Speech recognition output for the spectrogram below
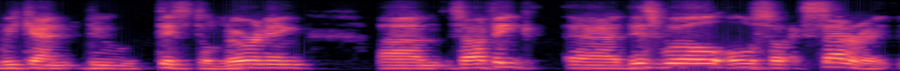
We can do digital learning. Um, so I think uh, this will also accelerate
